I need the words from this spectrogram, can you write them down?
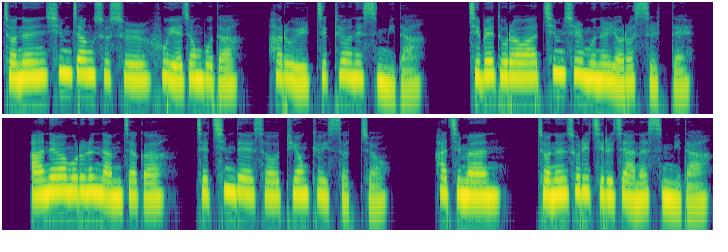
저는 심장 수술 후 예정보다 하루 일찍 퇴원했습니다. 집에 돌아와 침실 문을 열었을 때 아내와 모르는 남자가 제 침대에서 뒤엉켜 있었죠. 하지만 저는 소리 지르지 않았습니다.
